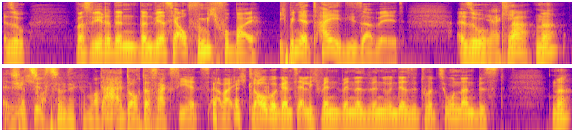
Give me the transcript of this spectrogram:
Also, was wäre denn, dann wäre es ja auch für mich vorbei. Ich bin ja Teil dieser Welt. Also, Ja, klar. ne? Also Ich hätte es trotzdem nicht gemacht. Ja, doch, das sagst du jetzt. Aber ich glaube, ganz ehrlich, wenn, wenn, wenn du in der Situation dann bist, ne?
